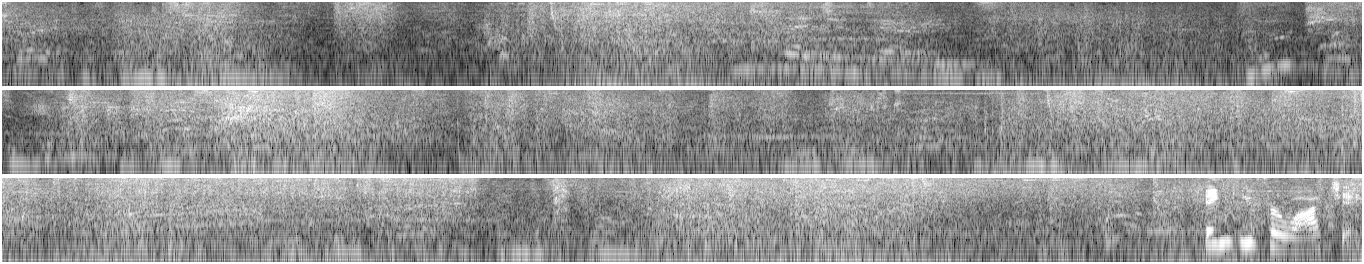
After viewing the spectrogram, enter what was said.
Turret has been destroyed. Legendary. Blue team's inhibitor has been destroyed. Blue team's turret has been destroyed. Blue team's turret has been destroyed. Thank you for watching.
